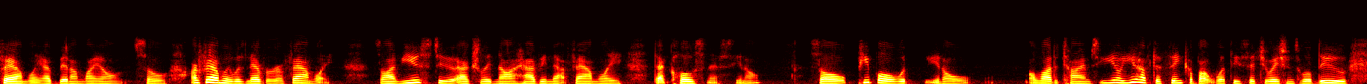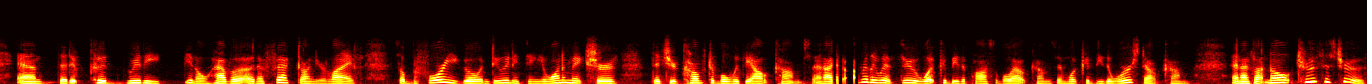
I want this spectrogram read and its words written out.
family, I've been on my own. So our family was never a family. So I'm used to actually not having that family, that closeness, you know. So people would, you know, a lot of times, you know, you have to think about what these situations will do and that it could really, you know, have a, an effect on your life. So before you go and do anything, you want to make sure that you're comfortable with the outcomes. And I really went through what could be the possible outcomes and what could be the worst outcome. And I thought, no, truth is truth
